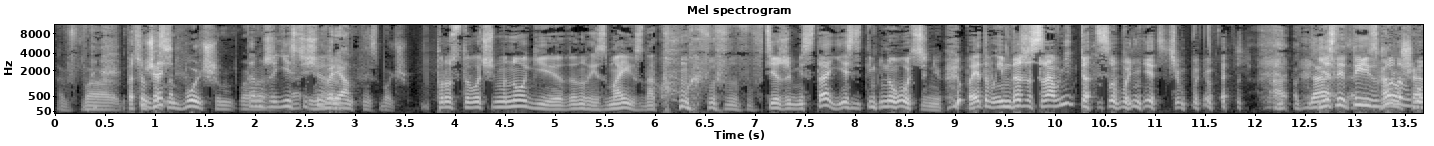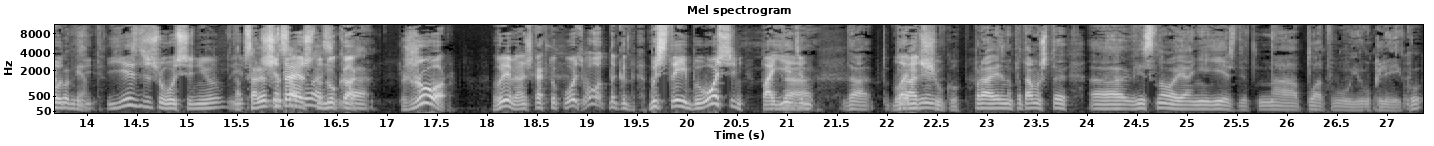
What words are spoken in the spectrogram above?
в Потом, существенно знаете, большем там же есть да, еще вариантность больше. Просто очень многие ну, из моих знакомых в, в, в те же места ездят именно осенью, поэтому им даже сравнить-то особо не с чем, понимаешь? А, да, Если ты из года в год аргумент. ездишь осенью, Абсолютно считаешь, согласен, что ну как, да. жор, время, значит, как только осень, вот, быстрее бы осень, поедем. Да да, ловить щуку. Правильно, потому что э, весной они ездят на плотву и уклейку,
